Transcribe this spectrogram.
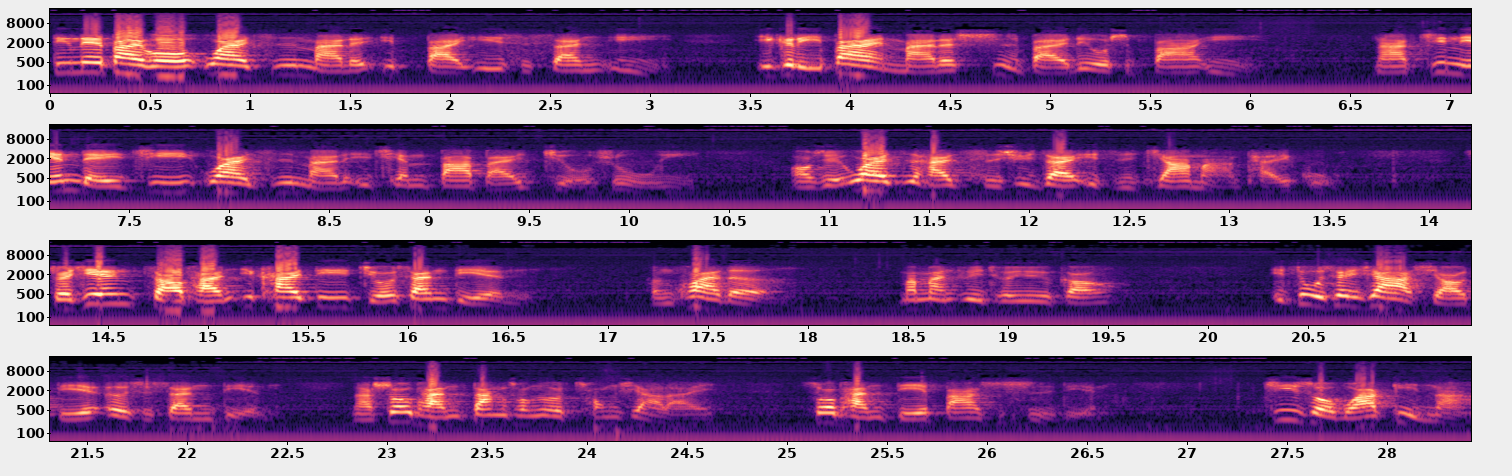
丁内拜国外资买了一百一十三亿，一个礼拜买了四百六十八亿。那今年累积外资买了一千八百九十五亿，哦，所以外资还持续在一直加码台股。首先早盘一开低九十三点，很快的。慢慢越推越高，一度剩下小跌二十三点，那收盘当冲又冲下来，收盘跌八十四点，基手挖进呐。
